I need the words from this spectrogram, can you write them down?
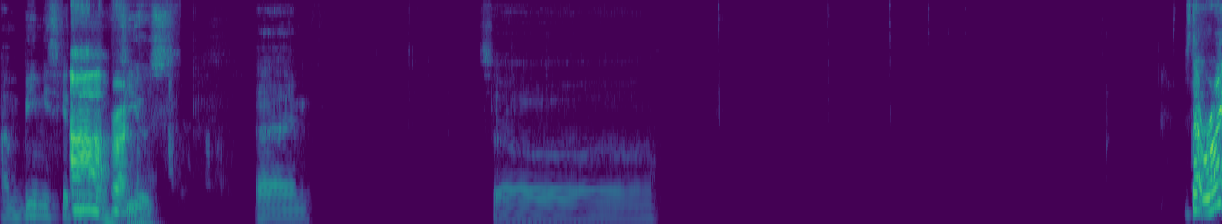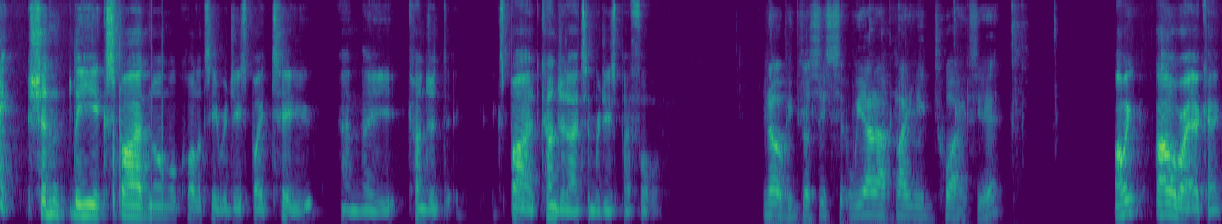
and beam is getting ah, confused right. um so Is that right? Shouldn't the expired normal quality reduce by two and the conjured expired conjured item reduced by four? No, because it's, we are applying it twice, yeah? Are we? Oh, right, okay.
